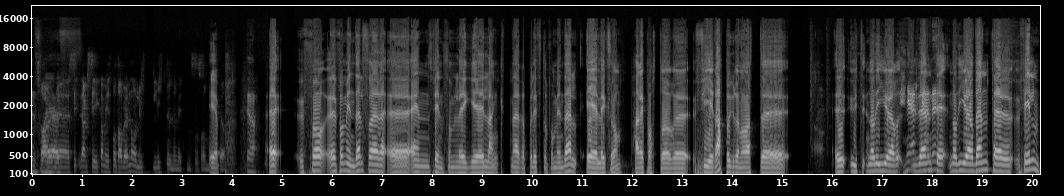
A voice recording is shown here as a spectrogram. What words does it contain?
en foreløpig. det er cirka midt på tabellen og litt, litt under midten. sånn som Jep. ja. Eh, for, eh, for min del så er eh, en film som ligger langt nede på lista for min del, er liksom Harry Potter uh, 4, på grunn av at uh, eh, ut, Når de gjør den til Når de gjør den til film,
